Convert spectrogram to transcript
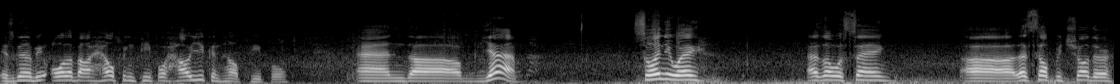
is going to be all about helping people how you can help people and uh, yeah so anyway as i was saying uh, let's help each other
